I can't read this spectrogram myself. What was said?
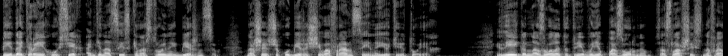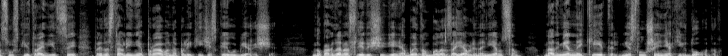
передать Рейху всех антинацистски настроенных беженцев, нашедших убежище во Франции и на ее территориях. Вейган назвал это требование позорным, сославшись на французские традиции предоставления права на политическое убежище. Но когда на следующий день об этом было заявлено немцам, надменный Кейтель, не слушая никаких доводов,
